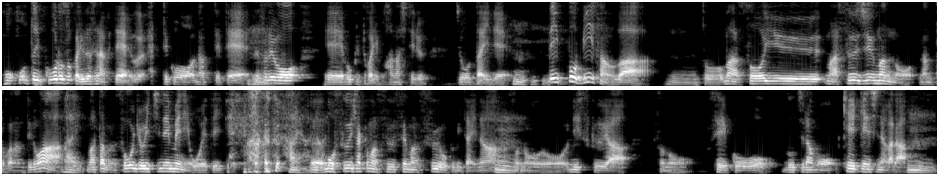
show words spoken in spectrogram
本当に心の底から許せなくて、うわーってこうなってて、それを、えー僕とかにも話してる状態で、うん。で、一方 B さんは、うんと、まあそういう、まあ数十万のなんとかなんていうのは、はい。まあ多分創業1年目に終えていて、はいはい。え ーもう数百万、数千万、数億みたいな、うんそのリスクや、その成功をどちらも経験しながら、うん。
